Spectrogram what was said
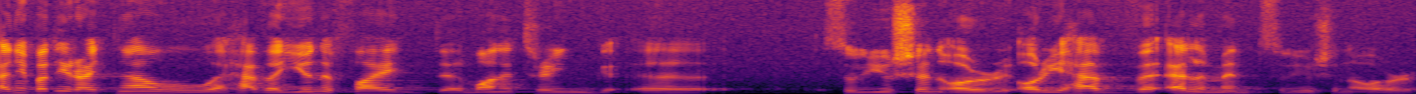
anybody right now have a unified uh, monitoring uh, solution or, or you have element solution or,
